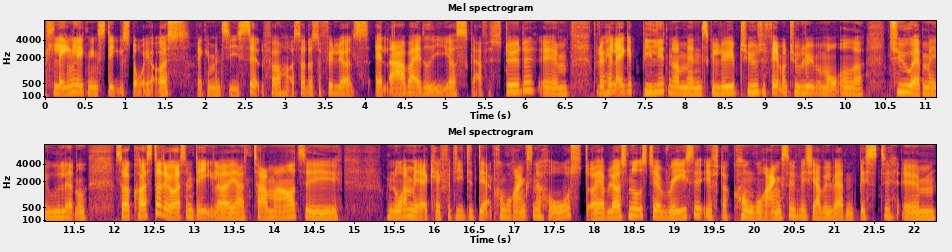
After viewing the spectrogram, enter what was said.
planlægningsdel står jeg også, hvad kan man sige, selv for. Og så er der selvfølgelig også alt arbejdet i at skaffe støtte. Øhm, for det er jo heller ikke billigt, når man skal løbe 20-25 løb om året, og 20 af dem er i udlandet. Så koster det jo også en del, og jeg tager meget til Nordamerika, fordi det der konkurrencen er hårdest, og jeg bliver også nødt til at race efter konkurrence, hvis jeg vil være den bedste. Øhm,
